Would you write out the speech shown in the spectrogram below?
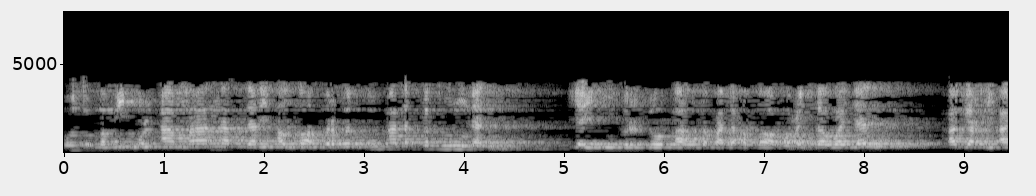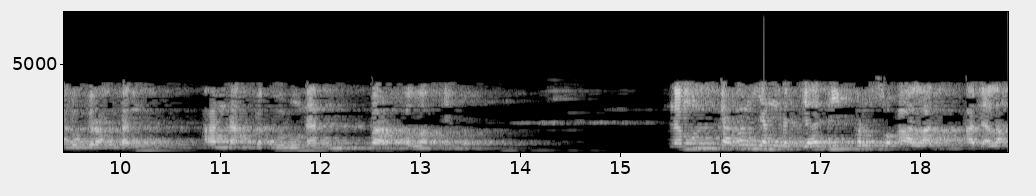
untuk memikul amanat dari Allah berbentuk anak keturunan yaitu berdoa kepada Allah Azza wa Jal agar dianugerahkan anak keturunan. Barakallahu fikum. Namun sekarang yang menjadi persoalan adalah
